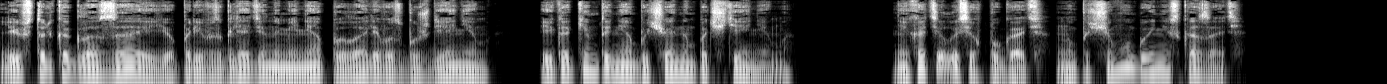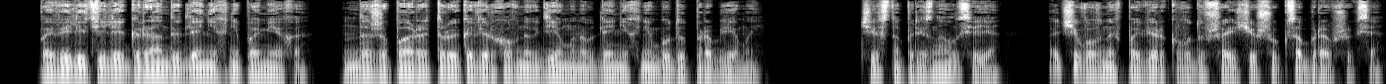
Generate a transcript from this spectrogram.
Лишь только глаза ее при взгляде на меня пылали возбуждением и каким-то необычайным почтением. Не хотелось их пугать, но почему бы и не сказать? Повелители Гранды для них не помеха. Даже пара-тройка верховных демонов для них не будут проблемой. Честно признался я, отчего вновь поверг в удушающий шок собравшихся.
